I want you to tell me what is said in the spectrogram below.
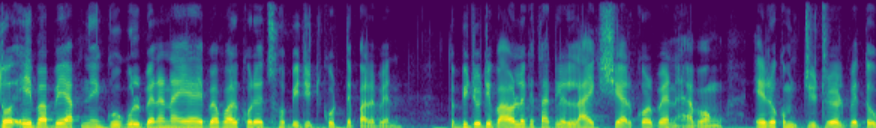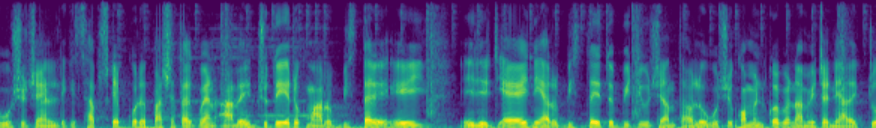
তো এইভাবে আপনি গুগল ব্যানানা এআই ব্যবহার করে ছবি এডিট করতে পারবেন। তো ভিডিওটি ভালো লেগে থাকলে লাইক শেয়ার করবেন এবং এরকম টিউটোরিয়াল পেতে অবশ্যই চ্যানেলটিকে সাবস্ক্রাইব করে পাশে থাকবেন। আর যদি এরকম আরও বিস্তারিত এই এই এআই নিয়ে আরও বিস্তারিত ভিডিও চান, তাহলে অবশ্যই কমেন্ট করবেন। আমি এটা নিয়ে আরেকটু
